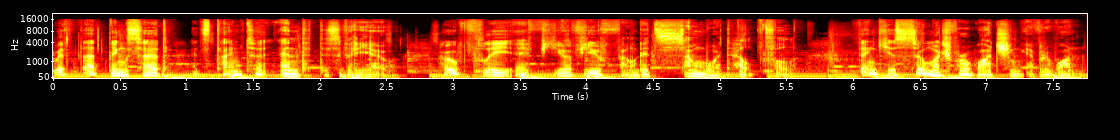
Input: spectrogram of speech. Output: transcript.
With that being said, it's time to end this video. Hopefully a few of you found it somewhat helpful. Thank you so much for watching everyone.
